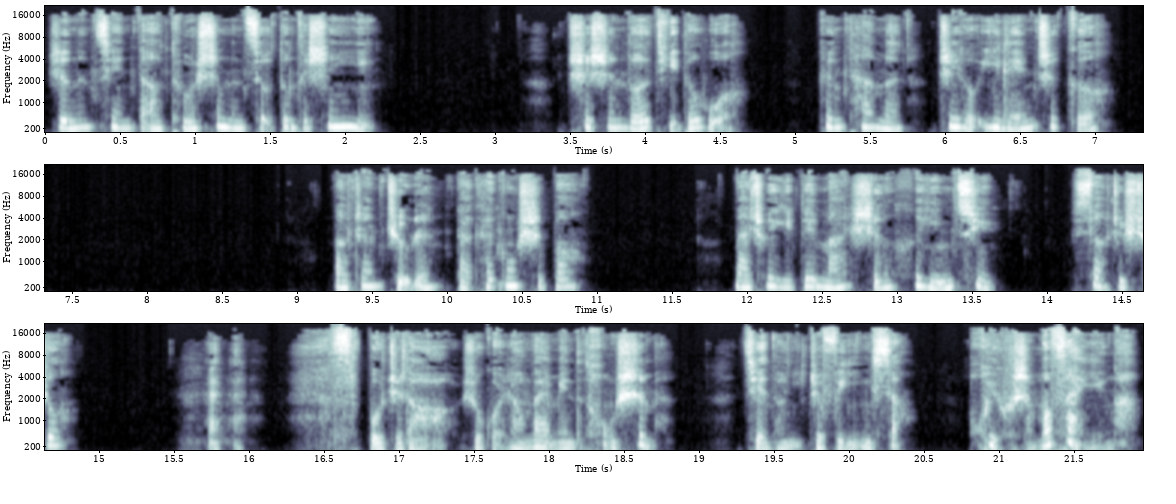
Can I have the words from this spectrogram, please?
仍能见到同事们走动的身影。赤身裸体的我，跟他们只有一帘之隔。老张主人打开公事包，拿出一堆麻绳和银具，笑着说：“不知道如果让外面的同事们见到你这副淫相，会有什么反应啊？”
